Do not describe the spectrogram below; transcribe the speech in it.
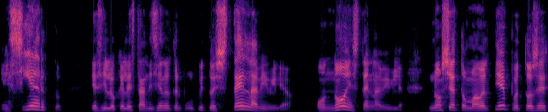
es cierto, que si lo que le están diciendo desde el púlpito está en la Biblia o no está en la Biblia. No se ha tomado el tiempo. Entonces,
